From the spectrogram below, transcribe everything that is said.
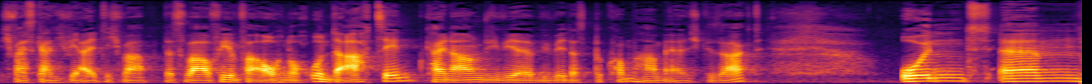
ich weiß gar nicht, wie alt ich war. Das war auf jeden Fall auch noch unter 18. Keine Ahnung, wie wir, wie wir das bekommen haben, ehrlich gesagt. Und ähm,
